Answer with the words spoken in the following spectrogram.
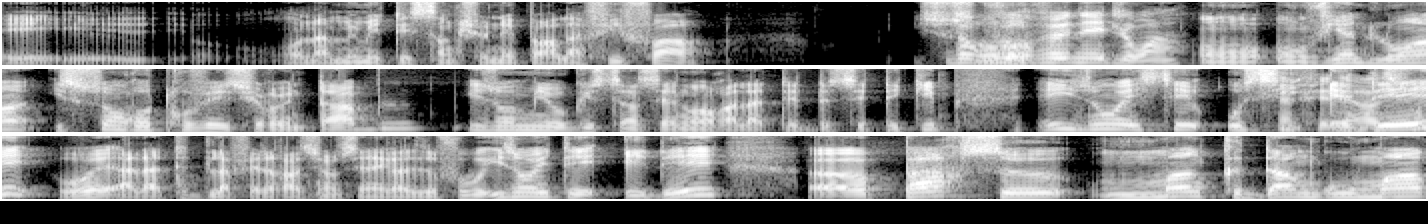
Et on a même été sanctionné par la FIFA. Donc vous revenez de loin. On, vient de loin. Ils se sont retrouvés sur une table. Ils ont mis Augustin Senghor à la tête de cette équipe et ils ont été aussi aidés, ouais, à la tête de la fédération sénégalaise de football. Ils ont été aidés euh, par ce manque d'engouement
